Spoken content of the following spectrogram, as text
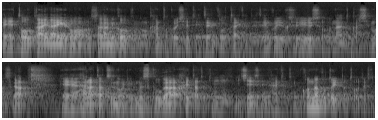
えー、東海大の相模高校の監督をしてて全国大会で全国優勝を何度かしてますが、えー、原辰徳息子が入った時に1年生に入った時にこんなことを言ったそうです、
